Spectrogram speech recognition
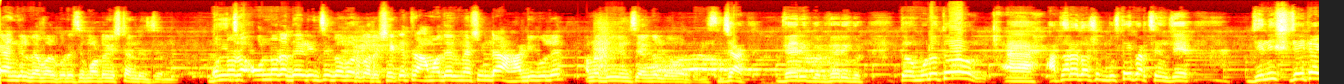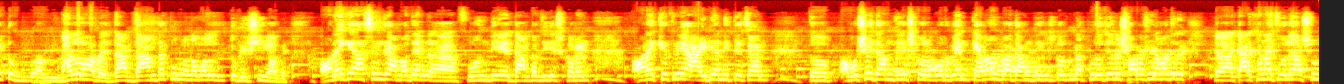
অ্যাঙ্গেল ব্যবহার করেছি মোটর স্ট্যান্ডের জন্য। অন্যরা অন্যরা দেড় ইঞ্চি ব্যবহার করে। সেক্ষেত্রে আমাদের মেশিনটা হাঁডি বলে আমরা দুই ইঞ্চি অ্যাঙ্গেল ব্যবহার করেছি। যাক ভেরি গুড ভেরি গুড তো মূলত আহ, আপনারা দর্শক বুঝতেই পারছেন যে জিনিস যেটা একটু ভালো হবে তার দামটা তুলনামূলক একটু বেশি হবে। অনেকে আছেন যে আমাদের ফোন দিয়ে দামটা জিজ্ঞেস করেন, অনেক ক্ষেত্রে আইডিয়া নিতে চান তো অবশ্যই দাম জিজ্ঞেস করবেন। কেন বা দাম জিজ্ঞেস করবেন না? প্রয়োজনে সরাসরি আমাদের কারখানায় চলে আসুন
